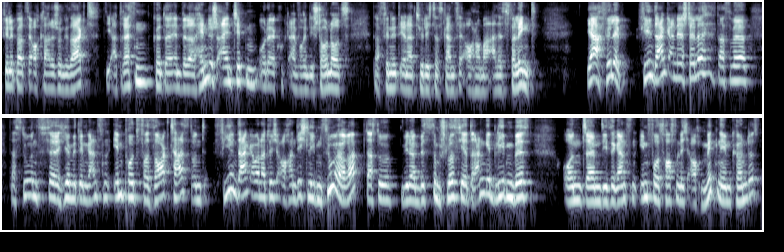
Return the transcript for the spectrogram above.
Philipp hat es ja auch gerade schon gesagt, die Adressen könnt ihr entweder händisch eintippen oder ihr guckt einfach in die Show Notes. Da findet ihr natürlich das Ganze auch nochmal alles verlinkt. Ja, Philipp, vielen Dank an der Stelle, dass, wir, dass du uns äh, hier mit dem ganzen Input versorgt hast. Und vielen Dank aber natürlich auch an dich, lieben Zuhörer, dass du wieder bis zum Schluss hier dran geblieben bist und ähm, diese ganzen Infos hoffentlich auch mitnehmen könntest.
